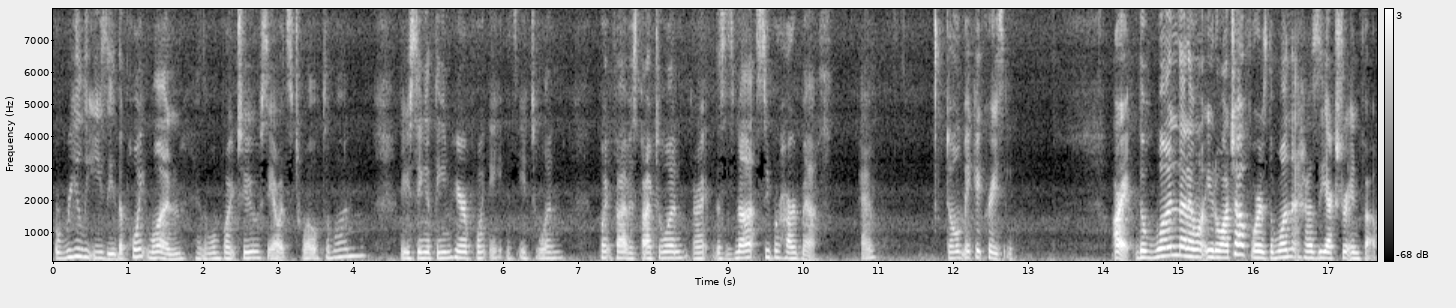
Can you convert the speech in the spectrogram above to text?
really easy. The point one and the 1.2, see how it's 12 to 1? Are you seeing a theme here? Point 0.8 is 8 to 1. Point 0.5 is 5 to 1. All right, this is not super hard math. Okay? Don't make it crazy. All right, the one that I want you to watch out for is the one that has the extra info.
